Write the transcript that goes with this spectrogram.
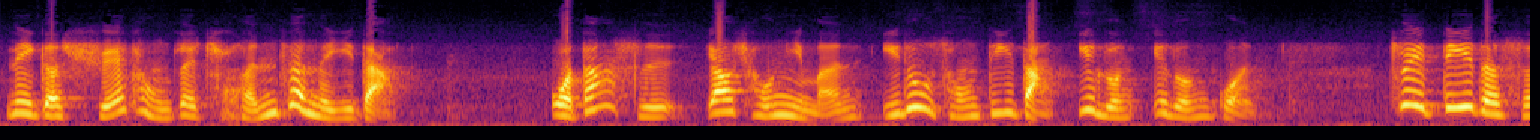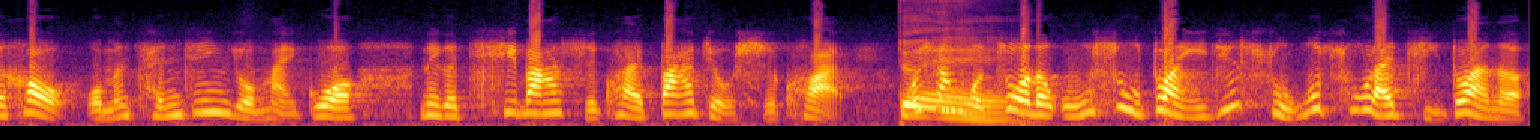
那个血统最纯正的一档？我当时要求你们一路从低档一轮一轮滚，最低的时候我们曾经有买过那个七八十块、八九十块。我想我做了无数段，已经数不出来几段了。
